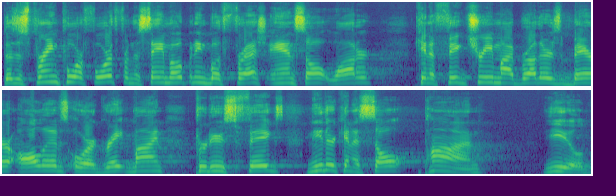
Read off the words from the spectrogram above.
Does a spring pour forth from the same opening both fresh and salt water? Can a fig tree, my brothers, bear olives or a grapevine produce figs? Neither can a salt pond yield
